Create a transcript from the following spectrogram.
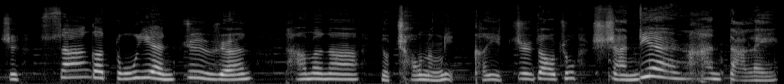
是三个独眼巨人，他们呢有超能力，可以制造出闪电和打雷。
